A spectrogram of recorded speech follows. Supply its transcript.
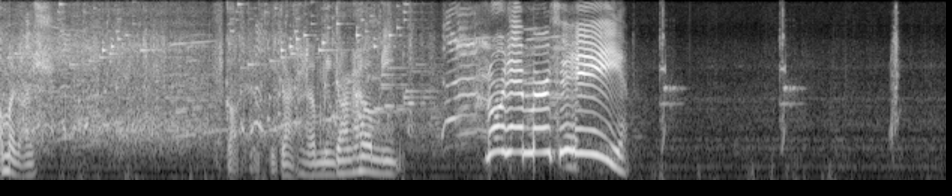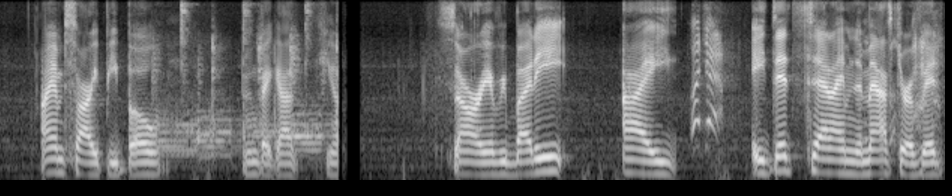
Oh my gosh. God help me, God help me, God help me. Lord have mercy! I am sorry, people. I got you. Sorry, everybody. I, I did say I'm the master of it.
